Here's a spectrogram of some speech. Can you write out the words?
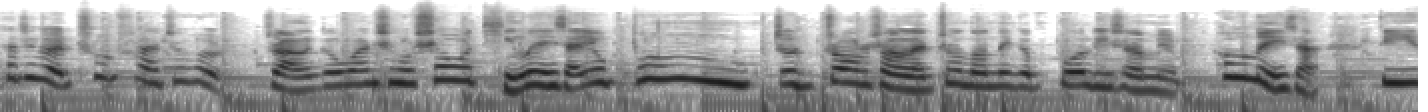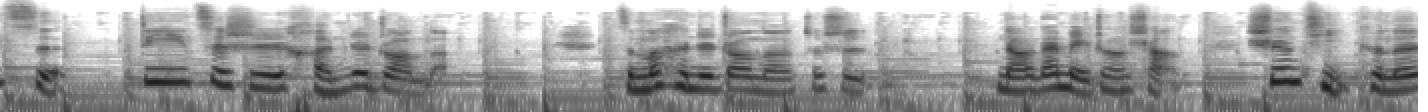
他这个冲出来之后，转了个弯之后，稍微停了一下，又砰就撞上来，撞到那个玻璃上面，砰的一下。第一次，第一次是横着撞的，怎么横着撞呢？就是脑袋没撞上，身体可能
